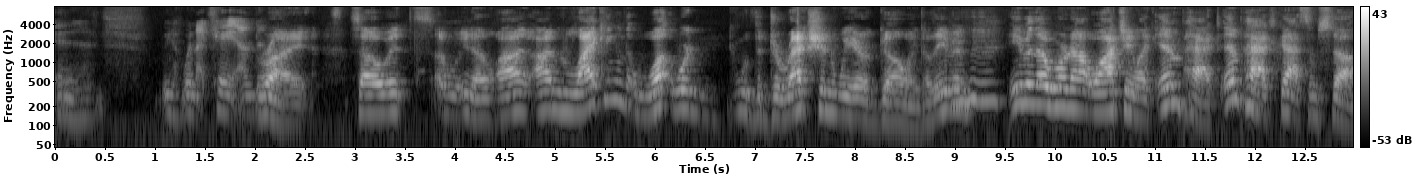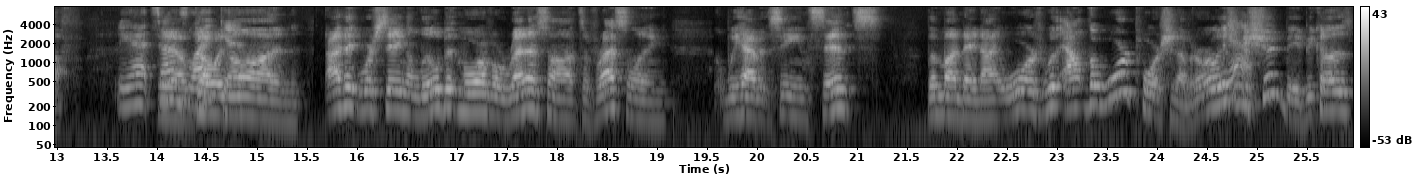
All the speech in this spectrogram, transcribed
and you know, when I can. right. So it's uh, you know I I'm liking what we're the direction we are going because even Mm-hmm. even though we're not watching like Impact, Impact's got some stuff. Yeah, it you sounds know, like going it. on. I think we're seeing a little bit more of a renaissance of wrestling we haven't seen since the Monday Night Wars without the war portion of it, or at least Yeah. we should be, because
